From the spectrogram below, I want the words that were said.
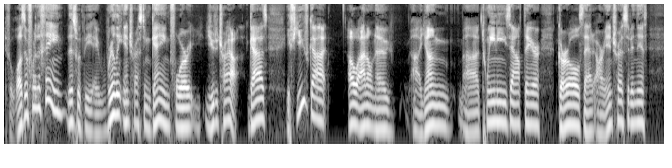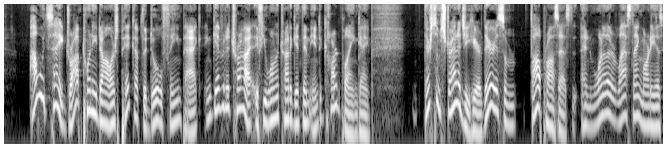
if it wasn't for the theme, this would be a really interesting game for you to try out. Guys, if you've got, oh, I don't know, uh, young uh, tweenies out there, girls that are interested in this, I would say drop $20, pick up the dual theme pack, and give it a try if you want to try to get them into card playing game. There's some strategy here. There is some thought process. And one other last thing, Marty, is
